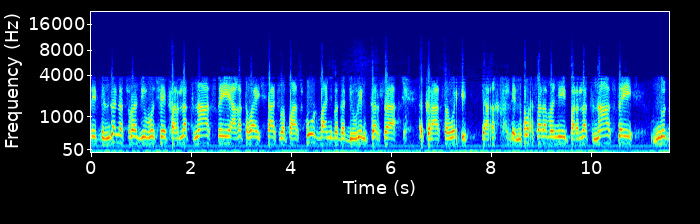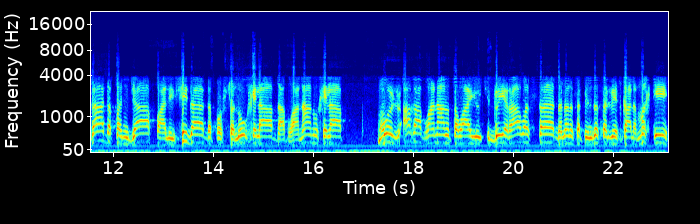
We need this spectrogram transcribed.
د 15 ورځې وسه پرلت ناس ته هغه توای چې تاسو په پاسپورت باندې به د ډیورین کرښه کراسوي چې هغه خلک نه ورسره مني پرلت ناست دی نو دا د پنجاب پالیسی ده د پښتنو خلاف د افغانانو خلاف موږ هغه افغانانو ته وایو چې دوی راوسته د نن څخه 15 کال مخکې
